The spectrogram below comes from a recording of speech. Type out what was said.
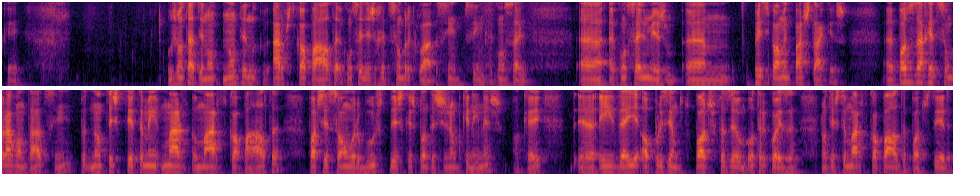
Okay? O João está a dizer, não, não tendo árvores de copa alta, aconselhas rede de sombra clara? Sim, sim, aconselho. Uh, aconselho mesmo, um, principalmente para as estacas. Uh, podes usar rede de sombra à vontade, sim. Não tens que ter também uma árvore, uma árvore de copa alta. Pode ser só um arbusto, desde que as plantas sejam pequeninas, ok? Uh, a ideia, ou por exemplo, tu podes fazer outra coisa. Não tens de ter uma árvore de copa alta, podes ter,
